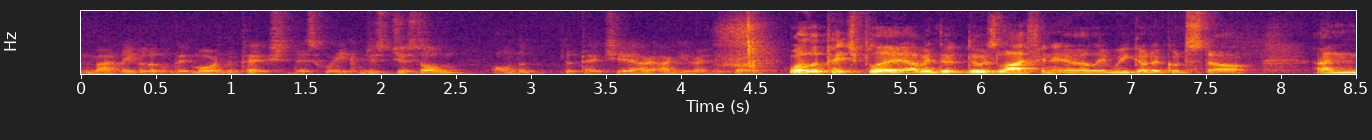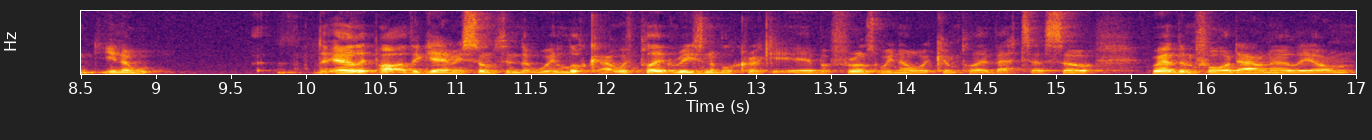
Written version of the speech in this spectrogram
you might leave a little bit more in the pitch this week, and just, just on, on the, the pitch here, how do you rate the? Well, the pitch play, I mean, there, there was life in it early. We got a good start, and you know, the early part of the game is something that we look at. We've played reasonable cricket here, but for us, we know we can play better. So we had them four down early on.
